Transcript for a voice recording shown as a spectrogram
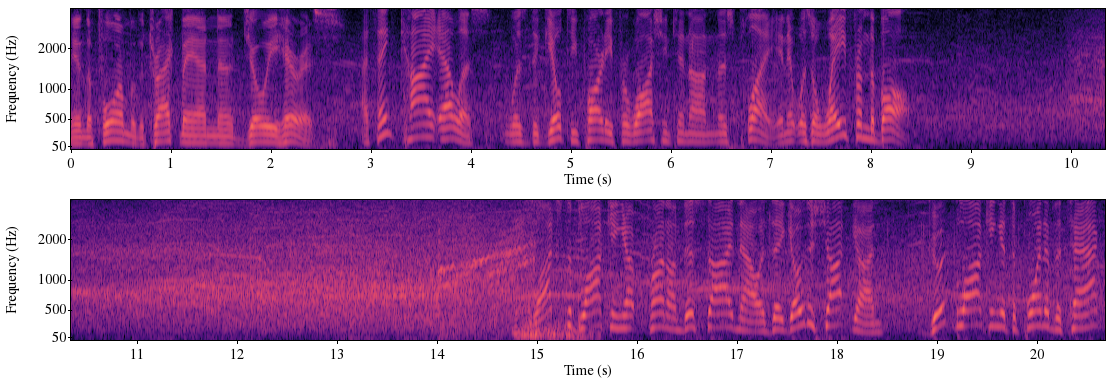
in the form of the trackman uh, Joey Harris. I think Kai Ellis was the guilty party for Washington on this play, and it was away from the ball. Watch the blocking up front on this side now as they go the shotgun. Good blocking at the point of the tack.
